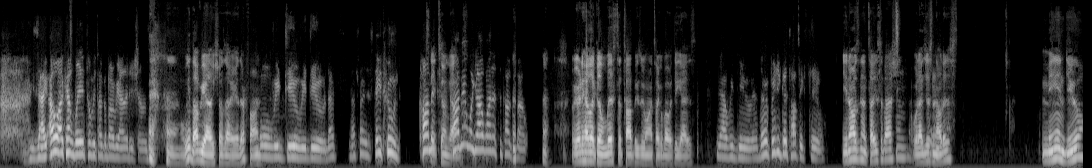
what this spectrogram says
exactly. Oh, I can't wait until we talk about reality shows. we love reality shows out here. They're fun. oh, we do, we do. That's that's right. Stay tuned. Comment, Stay tuned, guys. comment what y'all want us to talk about. We already have like a list of topics we want to talk about with you guys. yeah, we do. They're pretty good topics too. You know, I was gonna tell you, Sebastian, what I just Yeah. noticed. Me and you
